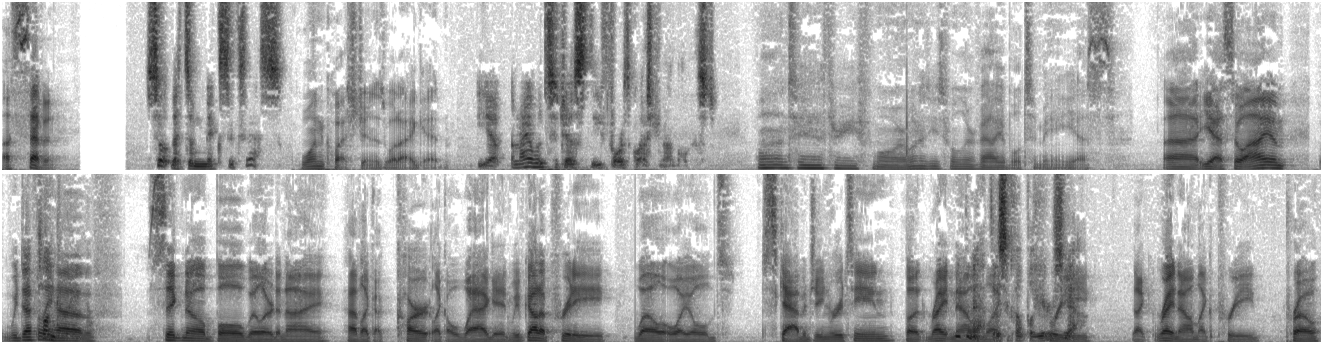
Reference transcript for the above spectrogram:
a seven. so that's a mixed success. One question is what I get. Yep, and I would suggest the fourth question on the list. One, two, three, four. What is useful or valuable to me? Yes. Uh, yeah. So I am. We definitely Plundering. have Signo, Bull, Willard, and I have like a cart, like a wagon. We've got a pretty well-oiled scavenging routine, but right now I'm like couple years, pre. yeah. Like right now I'm like pre-pro.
